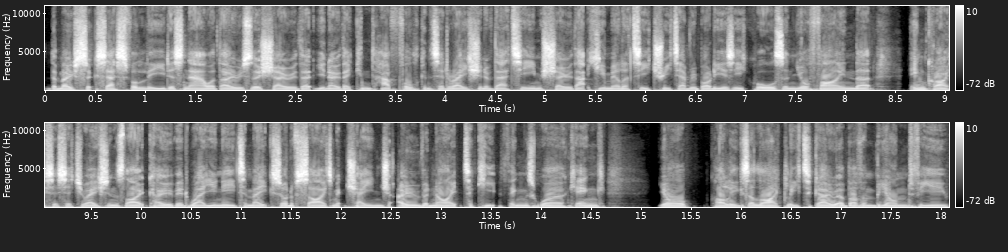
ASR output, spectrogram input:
the most successful leaders now are those that show that you know they can have full consideration of their team, show that humility, treat everybody as equals, and you'll find that in crisis situations like COVID, where you need to make sort of seismic change overnight to keep things working, your colleagues are likely to go above and beyond for you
